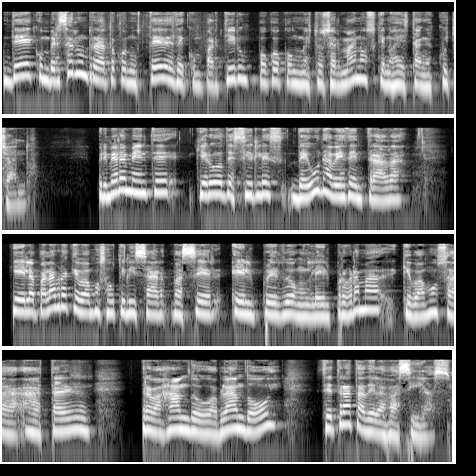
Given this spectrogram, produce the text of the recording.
de conversar un rato con ustedes, de compartir un poco con nuestros hermanos que nos están escuchando. Primeramente, quiero decirles de una vez de entrada que la palabra que vamos a utilizar va a ser el, perdón, el programa que vamos a, a estar trabajando o hablando hoy, se trata de las vacías.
